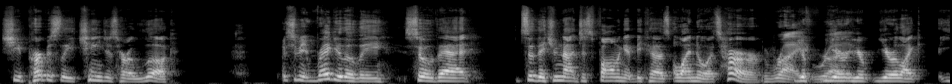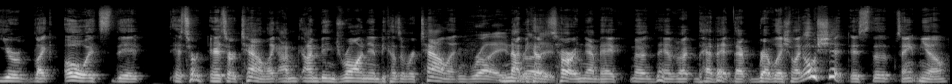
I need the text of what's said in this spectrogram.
she purposely changes her look. Excuse me regularly so that. So that you're not just following it because oh I know it's her Right, you're, right. you're you're you're like you're like oh it's the it's her it's her talent like I'm I'm being drawn in because of her talent right, not because right. it's her and then have, they have had that that revelation like oh shit it's the same you know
